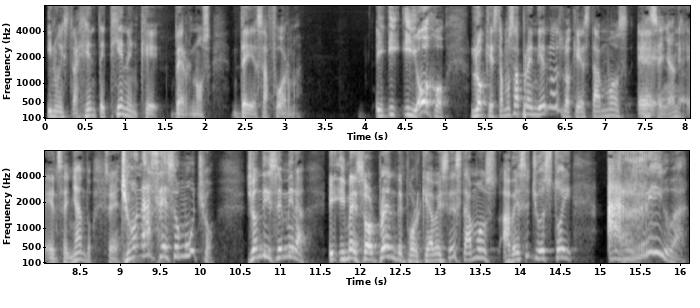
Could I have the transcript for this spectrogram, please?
Y nuestra gente tiene que vernos de esa forma. Y, ojo, lo que estamos aprendiendo es lo que estamos eh, enseñando. enseñando. John hace eso mucho. John dice, mira, y, me sorprende porque a veces estamos, a veces yo estoy arriba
